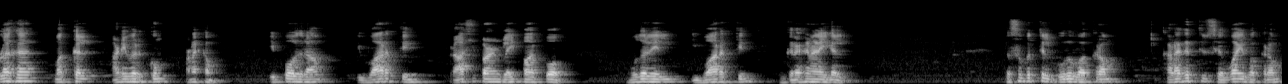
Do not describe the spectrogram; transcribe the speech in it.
உலக மக்கள் அனைவருக்கும் வணக்கம். இப்போது நாம் இவ்வாரத்தின் ராசி பலன்களை பார்ப்போம். முதலில் இவ்வாரத்தின் கிரகநிலைகள் ரிஷபத்தில் குரு வக்ரம் கடகத்தில் செவ்வாய் வக்ரம்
